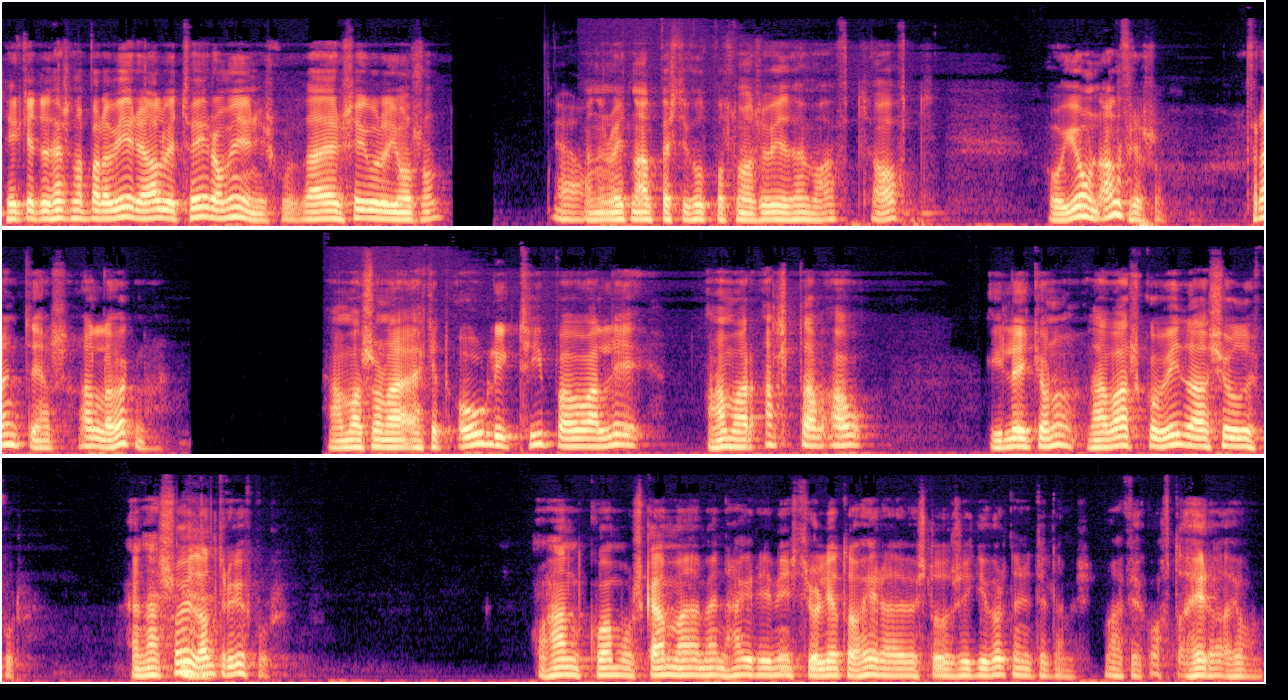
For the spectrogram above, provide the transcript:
þeir getur þessna bara verið alveg tveir á miðjunni sko. það er Sigurður Jónsson. Já, hann er nú einn albesti fútboltum sem við höfum haft oft og Jón Alfredsson frendi hans alla högna hann var svona ekkert ólík típa á alli hann var alltaf á í leikjónu það var sko við að sjóða upp úr. En það sögð aldrei upp úr. Og hann kom og skammaði menn hægri vinstri og leta á heyra þegar við stóðu sig ekki í vörninni til dæmis. Maður fekk ofta að heyra það hjá hann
